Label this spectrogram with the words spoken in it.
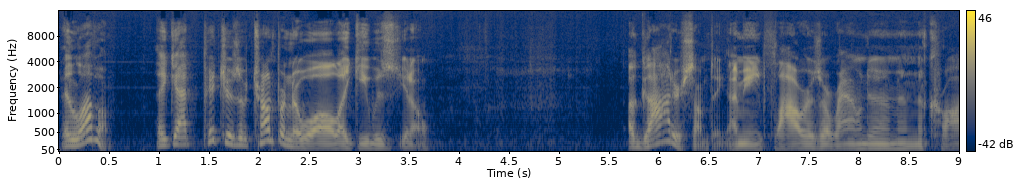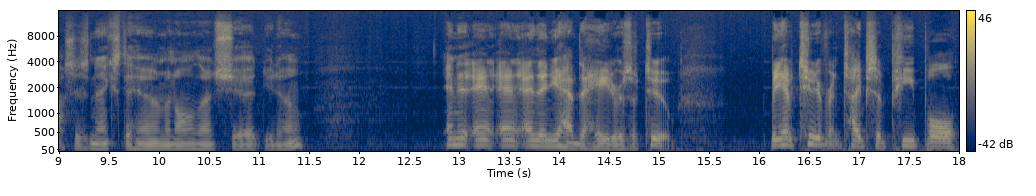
They love him. They got pictures of Trump on their wall like he was, you know, a god or something. I mean, flowers around him and the cross is next to him and all that shit, you know? And, and, and, and then you have the haters of two. But you have two different types of people.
